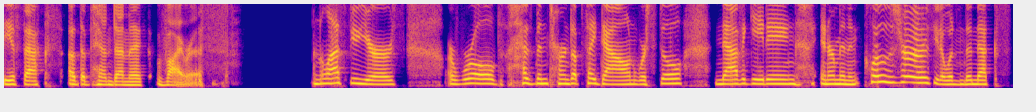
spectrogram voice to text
the effects of the pandemic virus. In the last few years, our world has been turned upside down. We're still navigating intermittent closures, you know, when the next,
